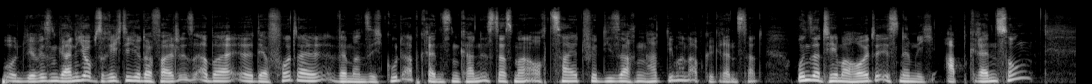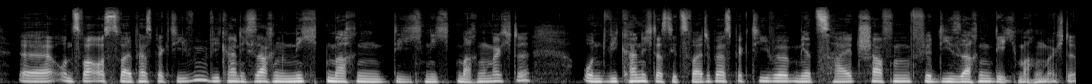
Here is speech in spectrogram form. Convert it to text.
Und wir wissen gar nicht, ob es richtig oder falsch ist, aber äh, der Vorteil, wenn man sich gut abgrenzen kann, ist, dass man auch Zeit für die Sachen hat, die man abgegrenzt hat. Unser Thema heute ist nämlich Abgrenzung. Äh, und zwar aus zwei Perspektiven. Wie kann ich Sachen nicht machen, die ich nicht machen möchte? Und wie kann ich das, die zweite Perspektive, mir Zeit schaffen für die Sachen, die ich machen möchte?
